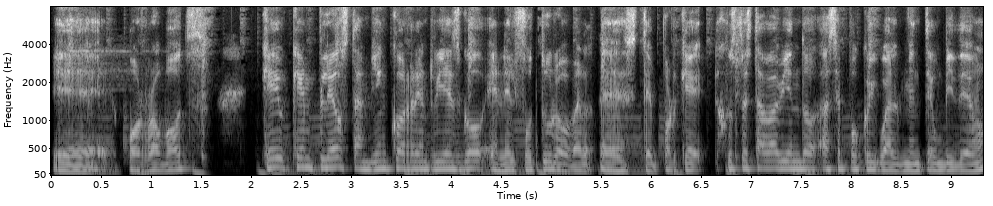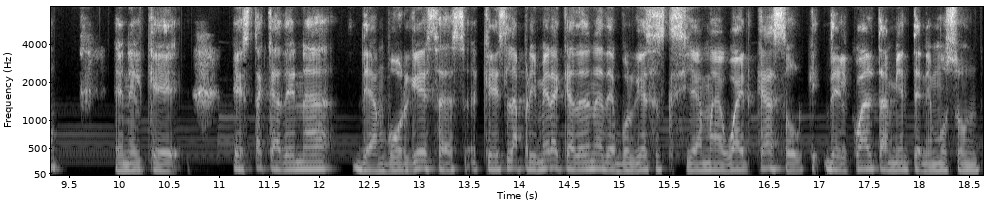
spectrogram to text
eh, por robots, ¿qué, ¿qué, empleos también corren riesgo en el futuro? Este, porque justo estaba viendo hace poco igualmente un video en el que esta cadena de hamburguesas, que es la primera cadena de hamburguesas que se llama White Castle, del cual también tenemos un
